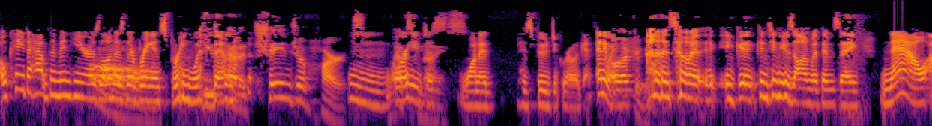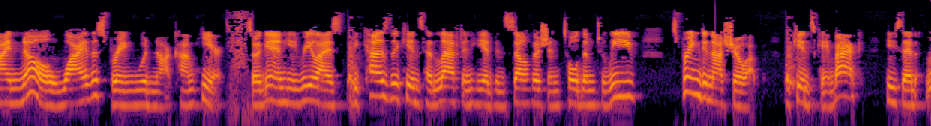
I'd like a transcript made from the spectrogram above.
okay to have them in here as oh, long as they're bringing spring with them. He had a change of heart. Mm, or he nice. just wanted his food to grow again. Anyway, oh, that could be. so it, it continues on with him saying, now I know why the spring would not come here. So again, he realized because the kids had left and he had been selfish and told them to leave, spring did not show up. The kids came back he said, mm,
